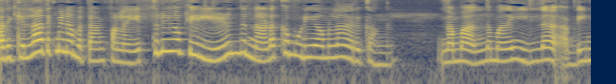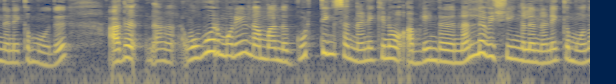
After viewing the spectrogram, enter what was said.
அதுக்கு எல்லாத்துக்குமே நம்ம தேங்க் பண்ணலாம். எத்தனையோ பேர் எழுந்து நடக்க முடியாமலாம் இருக்காங்க. நம்ம அந்த மாதிரி இல்லை அப்படின்னு நினைக்கும் போது அதை நான் ஒவ்வொரு முறையும் நம்ம அந்த குட் திங்ஸை நினைக்கணும் அப்படின்ற நல்ல விஷயங்களை நினைக்கும் போது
